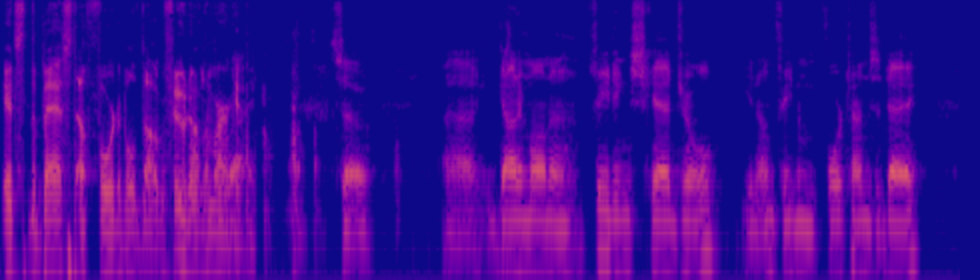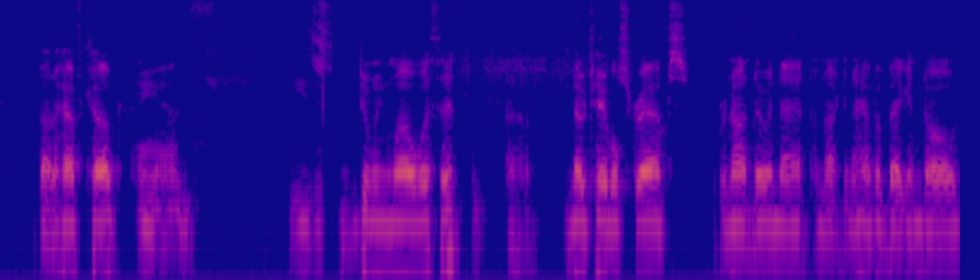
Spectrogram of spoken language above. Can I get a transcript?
It's the best affordable dog food on the market. Right. So, uh, got him on a feeding schedule. You know, I'm feeding him four times a day, about a half cup, and he's doing well with it. Uh, no table scraps. We're not doing that. I'm not going to have a begging dog.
